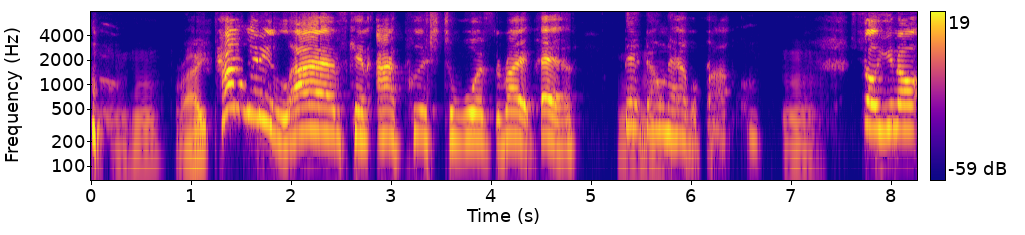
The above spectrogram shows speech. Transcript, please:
Mm-hmm. Right. How many lives can I push towards the right path that mm-hmm. don't have a problem? Mm. So, you know,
